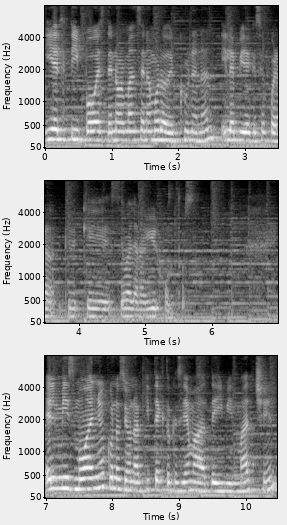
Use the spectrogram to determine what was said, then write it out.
Y el tipo, este Norman, se enamoró de Cunanan y le pide que se, fueran, que, que se vayan a vivir juntos. El mismo año conoció a un arquitecto que se llamaba David Matchin.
